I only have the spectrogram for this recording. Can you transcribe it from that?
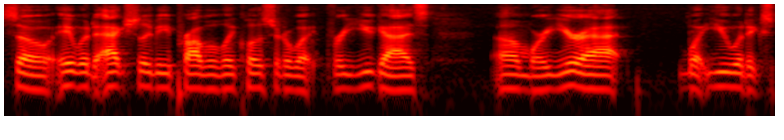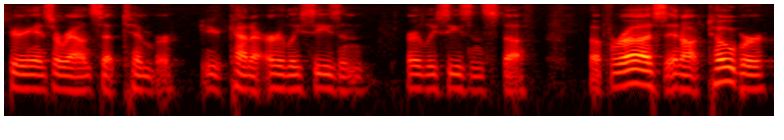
So it would actually be probably closer to what for you guys, um, where you're at, what you would experience around September. Your kind of early season, early season stuff. But for us in October,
